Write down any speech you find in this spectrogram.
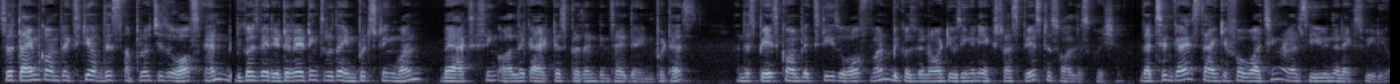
So the time complexity of this approach is O of n because we're iterating through the input string 1 by accessing all the characters present inside the input s. And the space complexity is O of 1 because we're not using any extra space to solve this question. That's it guys. Thank you for watching and I'll see you in the next video.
